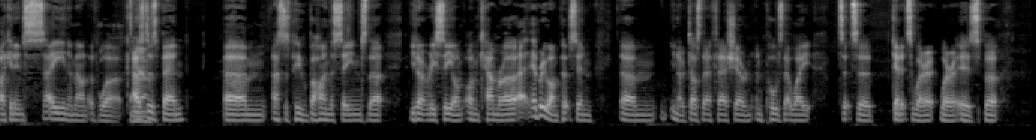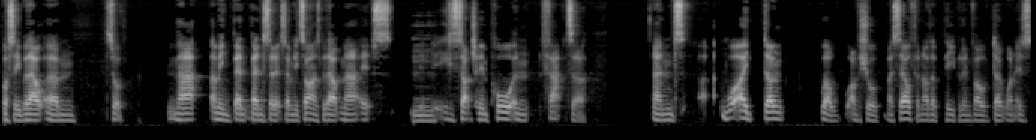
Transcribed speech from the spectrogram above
like an insane amount of work, as does Ben, um, as does people behind the scenes that you don't really see on, on camera. Everyone puts in, um, you know, does their fair share and, and pulls their weight to, to get it to where it where it is. But obviously, without um, sort of Matt, I mean, Ben Ben said it so many times. Without Matt, it's he's such an important factor. And what I don't, well, I'm sure myself and other people involved don't want is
